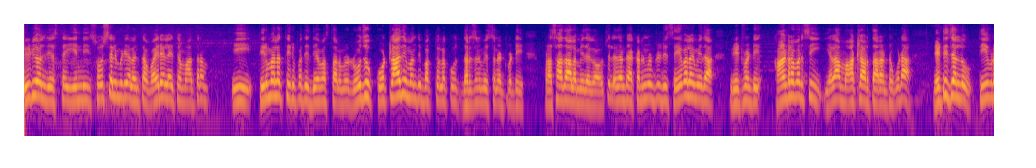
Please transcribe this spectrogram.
వీడియోలు చేస్తే ఎన్ని సోషల్ మీడియాలో ఎంత వైరల్ అయితే మాత్రం ఈ తిరుమల తిరుపతి దేవస్థానంలో రోజు కోట్లాది మంది భక్తులకు దర్శనమిస్తున్నటువంటి ప్రసాదాల మీద కావచ్చు లేదంటే అక్కడ ఉన్నటువంటి సేవల మీద మీరు ఎటువంటి కాంట్రవర్సీ ఎలా మాట్లాడతారంటూ కూడా నెటిజన్లు తీవ్ర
